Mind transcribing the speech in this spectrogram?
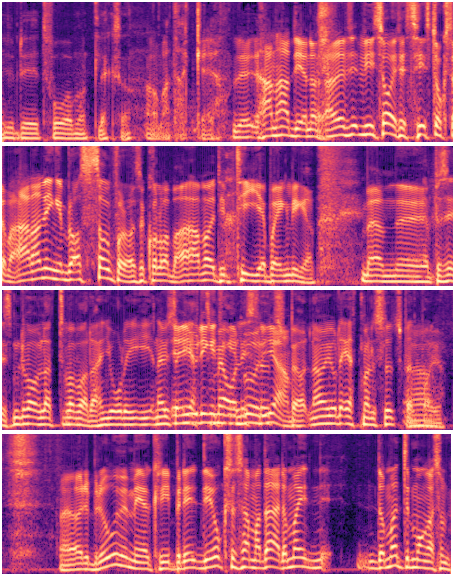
Gjorde två mot Leksand. Ja, man tackar ja. Han hade ju en, Vi sa ju det sist också, han hade ingen bra säsong förra året. Så kollar man bara, han var ju typ 10 poängligan. Men... eh, Ja, precis, men det var väl att, vad var det, han gjorde, i, nej, just det, Han gjorde ett ingenting mål i slutspel. Nej, han gjorde ett mål i slutspel bara ju. Örebro är med och kryper. Det, det är också samma där. De har, ju- de har inte många som,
